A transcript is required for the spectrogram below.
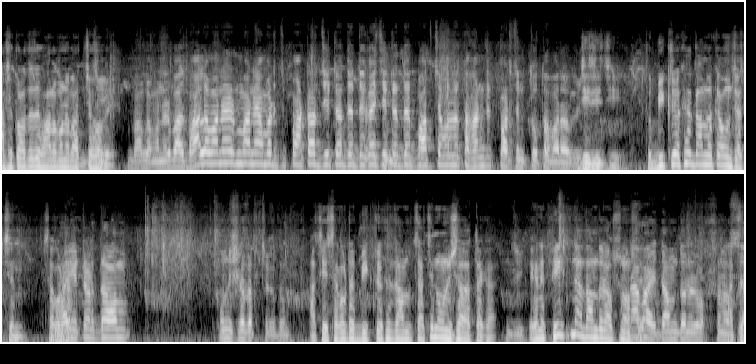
আশা করা যাচ্ছে ভালো মনে বাচ্চা হবে। ভালো মানের ভালো মানের মানে আমার পাটা যেটাতে দেখাইছে এটাতে বাচ্চা বলে তো হান্ড্রেড পার্সেন্ট তোতা বাড়াবে জি জি জি। তো বিক্রয় ক্ষেত্রে দামটা কেমন চাচ্ছেন ছাগলটা? ভাই এটার দাম উনিশ হাজার টাকা দাম। আচ্ছা এই ছাগলটা বিক্রয় ক্ষেত্রে দাম চাচ্ছেন উনিশ হাজার টাকা। এখানে ফিক্সড না দাম দর অপশন না আছে? ভাই দাম দনের অপশন আছে। আচ্ছা,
